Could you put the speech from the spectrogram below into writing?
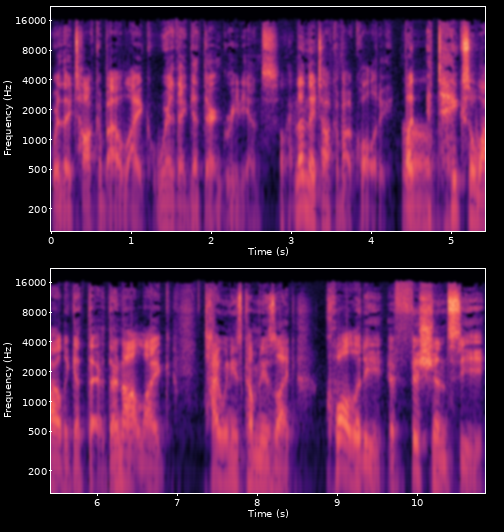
where they talk about like where they get their ingredients. Okay. And then they talk about quality. But it takes a while to get there. They're not like Taiwanese companies like quality, efficiency,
